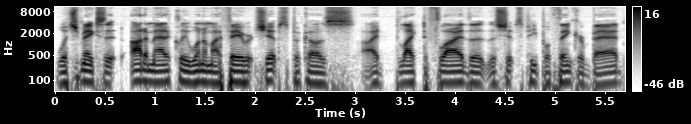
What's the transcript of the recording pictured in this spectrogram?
which makes it automatically one of my favorite ships because I like to fly the, the ships people think are bad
